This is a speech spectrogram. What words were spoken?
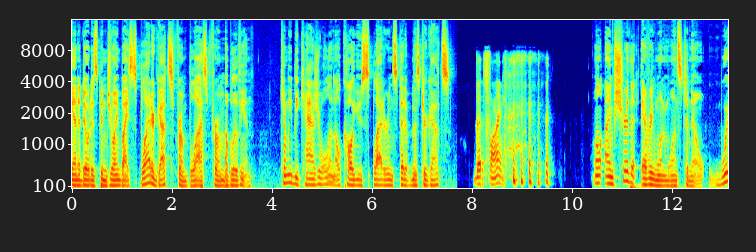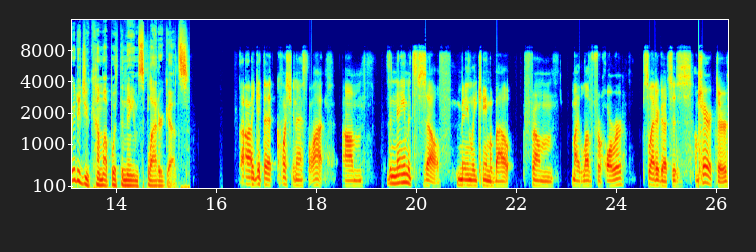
The antidote has been joined by Splatterguts from Blast from Oblivion. Can we be casual and I'll call you Splatter instead of Mr. Guts? That's fine. Well, I'm sure that everyone wants to know where did you come up with the name Splatterguts? I get that question asked a lot. Um, the name itself mainly came about from my love for horror. Splatterguts is a character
